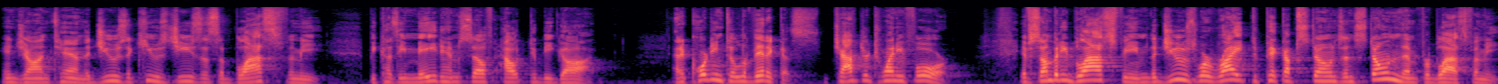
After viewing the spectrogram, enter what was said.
in John 10. The Jews accused Jesus of blasphemy because he made himself out to be God. And according to Leviticus chapter 24, if somebody blasphemed, the Jews were right to pick up stones and stone them for blasphemy.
